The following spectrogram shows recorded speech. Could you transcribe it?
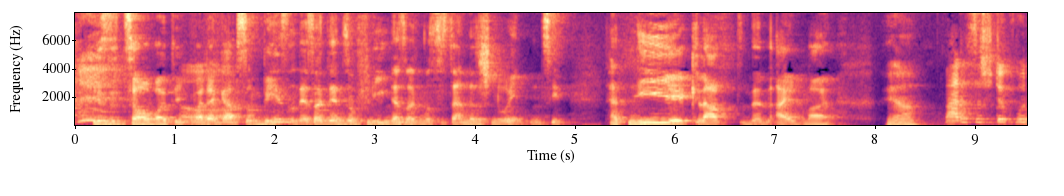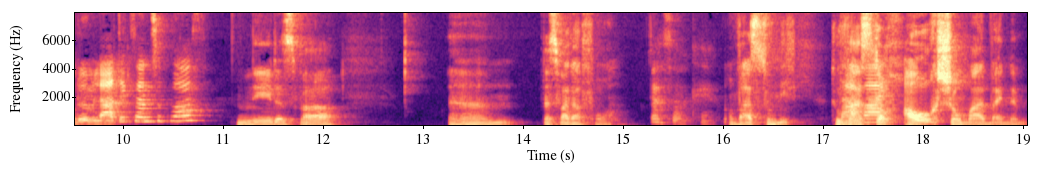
diese Zauberding. Weil dann gab es so einen Besen und der sollte dann so fliegen, da soll, musstest du an das Schnur hinten ziehen. Hat nie geklappt, dann einmal. Ja, War das das Stück, wo du im Latexanzug warst? nee, das war, ähm, das war davor. Achso, okay. Und warst du nicht? Du Da warst war doch ich. auch schon mal bei einem,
